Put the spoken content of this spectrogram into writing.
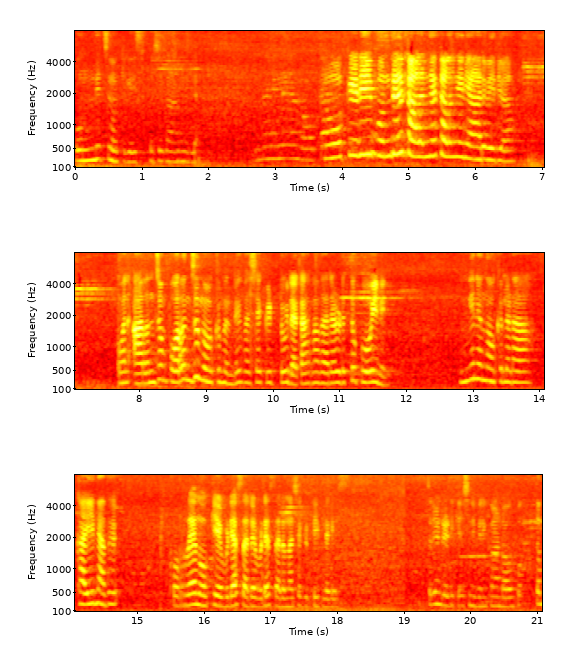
പൊന്തിച്ച് നോക്കി ഗൈസ് പക്ഷെ കാണുന്നില്ല. നോക്കടി പൊന്തി കളഞ്ഞ കളഞ്ഞ ഇനി ആര് വരിക? ഓൻ അറഞ്ചും പുറഞ്ചും നോക്കുന്നുണ്ട് പക്ഷെ കിട്ടൂല. കാരണം അത് അരടുത്ത് പോയിന്. ഇങ്ങനെ നോക്കില്ലടാ. കൈന് അത് കുറേ നോക്കി എവിടെയാ സ്ഥലം എവിടെയാ സ്ഥലം പക്ഷെ കിട്ടിയിട്ടില്ല കേസ് ഇത്രയും ഡെഡിക്കേഷൻ ഇവനിക്ക് വേണ്ടാവും മൊത്തം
